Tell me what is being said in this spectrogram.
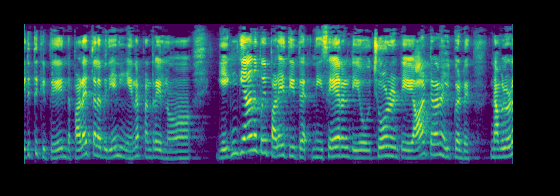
எடுத்துக்கிட்டு இந்த படைத்தளபதியை நீங்கள் என்ன பண்ணுறீங்கன்னா எங்கேயானு போய் படைய தீட்டுற நீ சேரன்ட்டையோ சோழன்ட்டையோ யார்கிட்ட ஹெல்ப் கேட்டு. நம்மளோட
